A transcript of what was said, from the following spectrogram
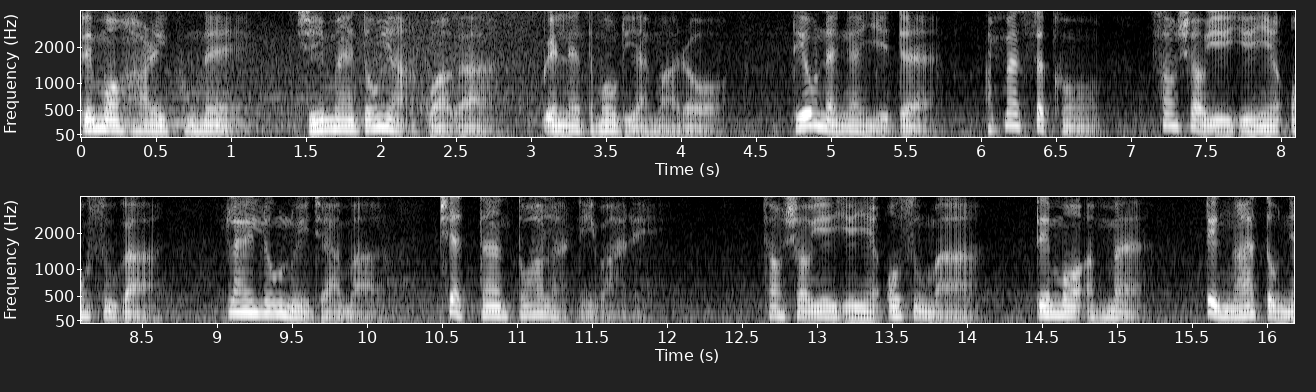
တင်မော်ဟာရီဖူနဲ့ရေမန်300အကွာကပင်လယ်သမုဒ္ဒရာမှာတော့တရုတ်နိုင်ငံရေတပ်အမှတ်ဆက်ခွန်စောင့်ရှောက်ရေးရေရင်အုပ်စုက လှိုင်းလုံးတွေကြားမှာဖြတ်တန်းသွားလာနေပါတယ်။စောင့်ရှောက်ရေးရေရင်အုပ်စုမှာတင်မော်အမှတ်153ည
